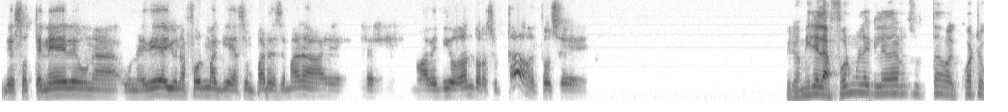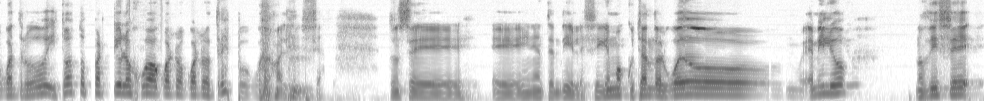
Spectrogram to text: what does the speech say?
de sostener una, una, idea y una forma que hace un par de semanas eh, eh, nos ha venido dando resultados. Entonces. Pero mire la fórmula que le da resultado al 4-4-2 y todos estos partidos los jugado 4-4-3, pues, Valencia. Entonces, inentendible. Seguimos escuchando el huevo, Emilio. Nos dice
